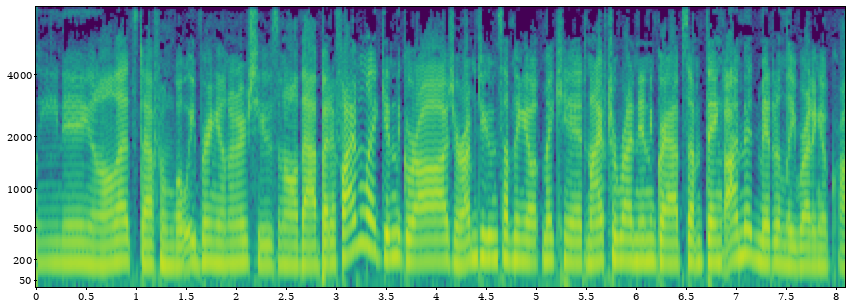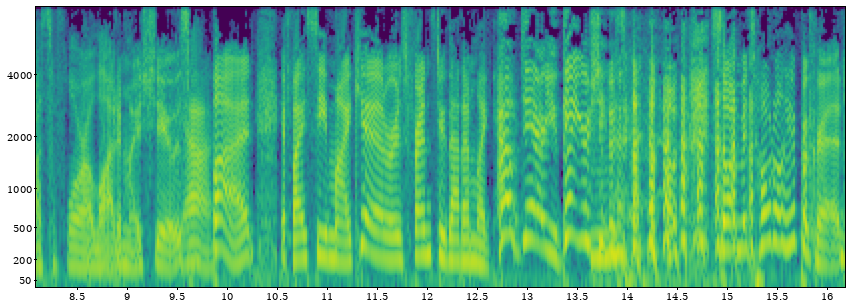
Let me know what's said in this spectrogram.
cleaning and all that stuff and what we bring in on our shoes and all that. But if I'm like in the garage or I'm doing something out with my kid and I have to run in and grab something, I'm admittedly running across the floor a lot in my shoes. Yeah. But if I see my kid or his friends do that, I'm like, how dare you get your shoes out? so I'm a total hypocrite.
